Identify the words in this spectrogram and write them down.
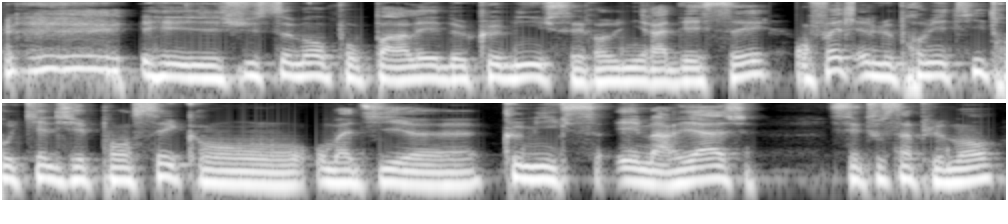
Et justement, pour parler de comics et revenir à DC, en fait, le premier titre auquel j'ai pensé quand on m'a dit euh, comics et mariage, c'est tout simplement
